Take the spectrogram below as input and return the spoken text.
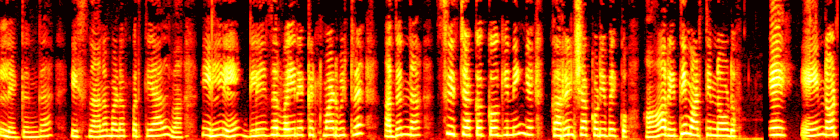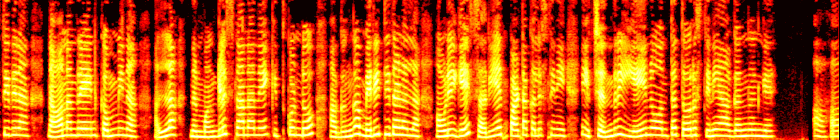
ಲೇ ಗಂಗಾ ಈ ಸ್ನಾನ ಮಾಡಕ್ ಬರ್ತೀಯಾ ಅಲ್ವಾ? ಇಲ್ಲಿ ಗ್ಲೇಸರ್ ವೈರೆ ಕಟ್ ಮಾಡಿಬಿಟ್ರೆ ಅದನ್ನ ಸ್ವಿಚ್ ಹಾಕಕ್ಕೋಗಿ ನಿಂಗೆ ಕರೆಂಟ್ ಶಾಕ್ ಹೊಡಿಬೇಕು. ಆ ರೀತಿ ಮಾಡ್ತೀನಿ ನೋಡು. ಏ ಏನ್ ನೋಡ್ತಿದ್ದೀರಾ? ನಾನಂದ್ರೆ ಏನ್ ಕಮ್ಮಿನ? ಅಲ್ಲ ನನ್ನ ಮಂಗಳ ಸ್ನಾನನೇ ಕಿತ್ಕೊಂಡು ಆ ಗಂಗಾ ಮೆರಿತಿದಾಳಲ್ಲ ಅವಳಿಗೆ ಸರಿಯಾದ ಪಾಠ ಕಲಿಸ್ತೀನಿ. ಈ ಚಂದ್ರಿ ಏನು ಅಂತ ತೋರಿಸ್ತೀನಿ ಆ ಗಂಗಂಗೆ ಆಹಾ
